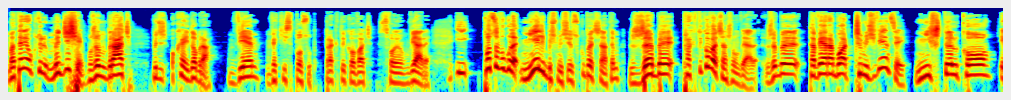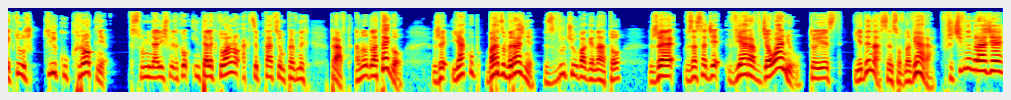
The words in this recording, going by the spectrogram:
Materiał, który my dzisiaj możemy brać i powiedzieć, ok, dobra, wiem w jaki sposób praktykować swoją wiarę. I po co w ogóle mielibyśmy się skupiać na tym, żeby praktykować naszą wiarę? Żeby ta wiara była czymś więcej niż tylko, jak tu już kilkukrotnie wspominaliśmy, taką intelektualną akceptacją pewnych prawd. Ano dlatego, że Jakub bardzo wyraźnie zwrócił uwagę na to, że w zasadzie wiara w działaniu to jest jedyna sensowna wiara. W przeciwnym razie,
